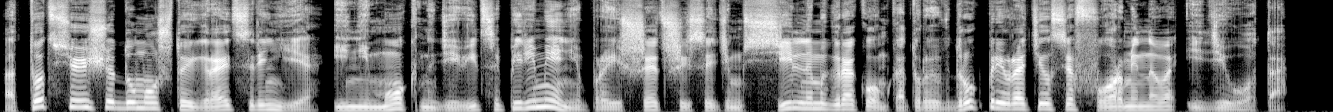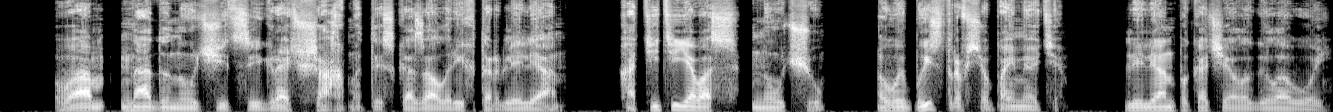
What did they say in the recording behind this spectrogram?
А тот все еще думал, что играет с Ренье, и не мог надевиться перемене, происшедшей с этим сильным игроком, который вдруг превратился в форменного идиота. «Вам надо научиться играть в шахматы», — сказал Рихтер Лилиан. «Хотите, я вас научу? Вы быстро все поймете». Лилиан покачала головой.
